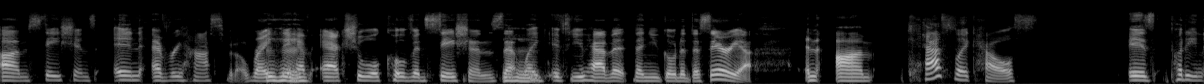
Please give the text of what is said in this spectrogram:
um, stations in every hospital, right? They Mhm. have actual COVID stations that, Mhm. like, if you have it, then you go to this area. And um, Catholic Health is putting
